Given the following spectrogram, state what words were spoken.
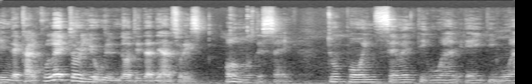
in the calculator, you will notice that the answer is almost the same. 2.71818.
